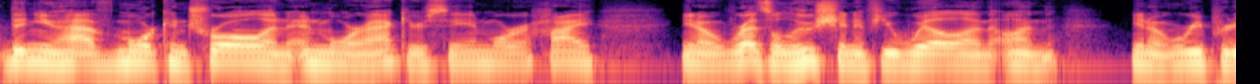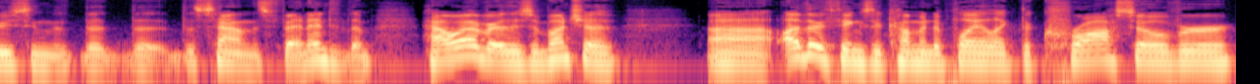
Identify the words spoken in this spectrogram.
then you have more control and, and more accuracy and more high, you know, resolution, if you will, on, on you know, reproducing the, the, the, the sound that's fed into them. However, there's a bunch of uh, other things that come into play, like the crossover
